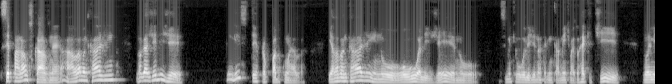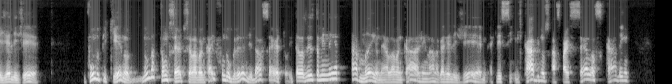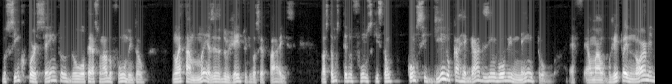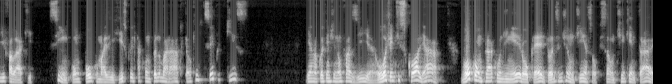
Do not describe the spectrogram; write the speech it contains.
separar os casos, né? A alavancagem no HGLG, ninguém se ter preocupado com ela. E a alavancagem no OULG, no, se bem que o ULG não é tecnicamente, mas no RECT, no MGLG, fundo pequeno não dá tão certo se alavancar e fundo grande dá certo. Então, às vezes, também nem é tamanho, né? A alavancagem lá no HGLG, é aquele, ele cabe nos, as parcelas cabem nos 5% do operacional do fundo. Então, não é tamanho, às vezes é do jeito que você faz. Nós estamos tendo fundos que estão conseguindo carregar desenvolvimento. É, é uma, um jeito enorme de falar que, sim, com um pouco mais de risco, ele está comprando barato, que é o que a gente sempre quis. E é uma coisa que a gente não fazia. Hoje a gente escolhe, ah, vou comprar com dinheiro ou crédito. Antes a gente não tinha essa opção, tinha que entrar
